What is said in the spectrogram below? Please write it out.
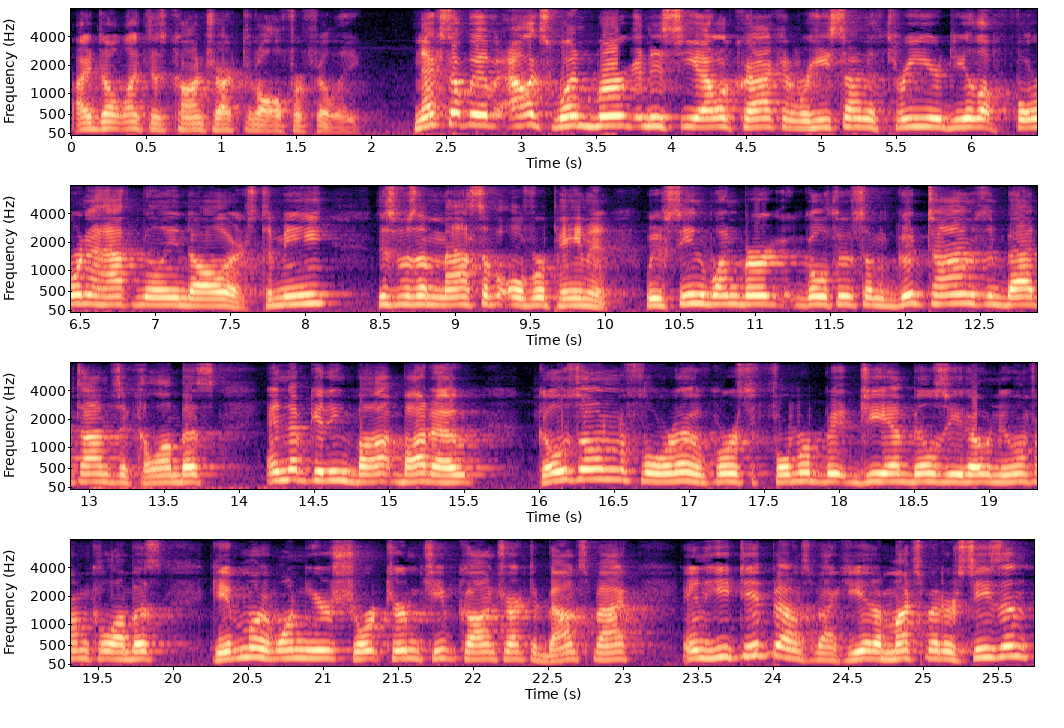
I don't like this contract at all for Philly. Next up, we have Alex Wennberg and his Seattle Kraken, where he signed a three year deal at $4.5 million. To me, this was a massive overpayment. We've seen Wennberg go through some good times and bad times at Columbus, end up getting bought, bought out, goes on to Florida. Of course, former GM Bill Zito knew him from Columbus, gave him a one year short term cheap contract to bounce back, and he did bounce back. He had a much better season.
